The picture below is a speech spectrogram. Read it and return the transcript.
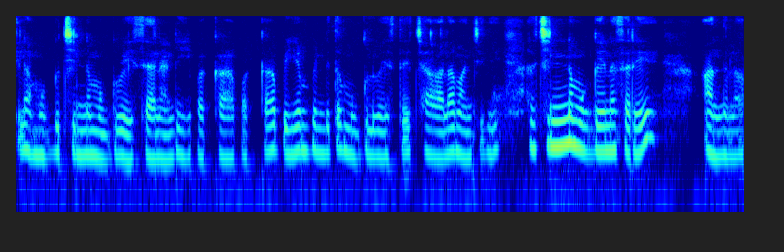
ఇలా ముగ్గు చిన్న ముగ్గు వేసానండి ఈ పక్క ఆ పక్క. బియ్యం పిండితో ముగ్గులు వేస్తే చాలా మంచిది. అది చిన్న ముగ్గు అయినా సరే అందులో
